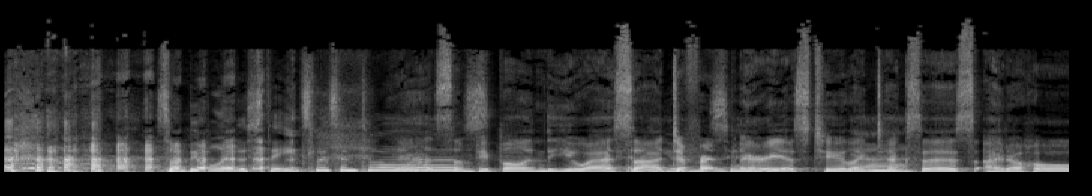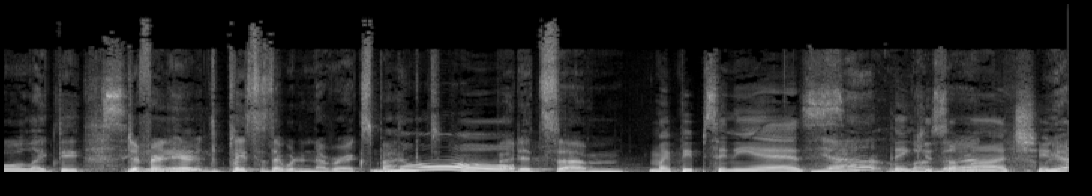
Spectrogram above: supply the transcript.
some people in the states listen to us. Yeah, some people in the U.S., In uh, the US, different yeah. areas too, like Yeah. Texas, Idaho, like the different See? ar- the places I would never expect. No. but it's um My peeps in ES. yeah. Thank you so that. much. You we know.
